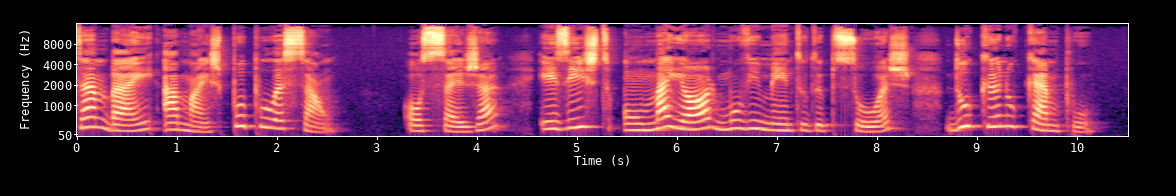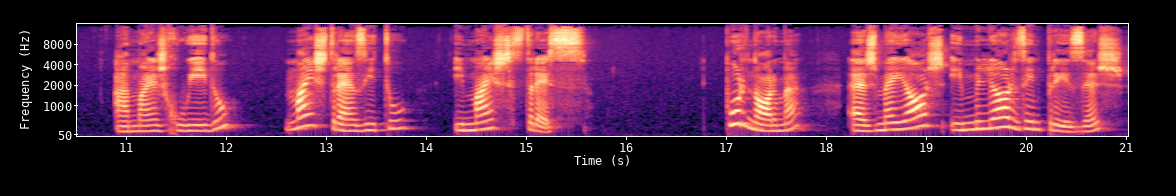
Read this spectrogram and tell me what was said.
Também há mais população, ou seja, existe um maior movimento de pessoas do que no campo. Há mais ruído, mais trânsito e mais stress. Por norma, as maiores e melhores empresas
